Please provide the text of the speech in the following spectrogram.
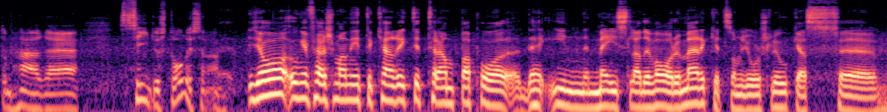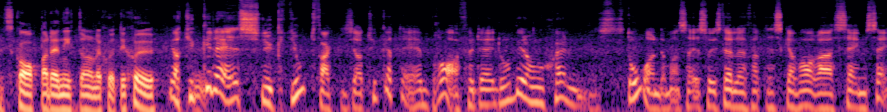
de här eh, sidostoriesarna. Ja, ungefär som man inte kan riktigt trampa på det här inmejslade varumärket som George Lucas eh, skapade 1977. Jag tycker det är snyggt gjort faktiskt. Jag tycker att det är bra för det, då blir de självstående om man säger så istället för att det ska vara same same.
